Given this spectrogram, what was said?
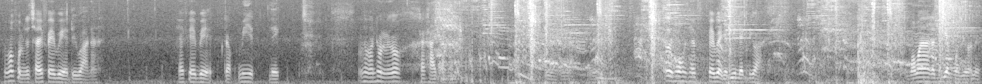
เพราะว่าผมจะใช้เฟเบตดีกว่านะ ใช้เฟเบตกับมีดเล็กแล้วมันทุนก็คล้ายๆกัน เออผมใช้เฟเบตกับมีดเล็กดีกว่าผมว่ามันน่าจะเยี่ยมกว่าเยอะเลย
